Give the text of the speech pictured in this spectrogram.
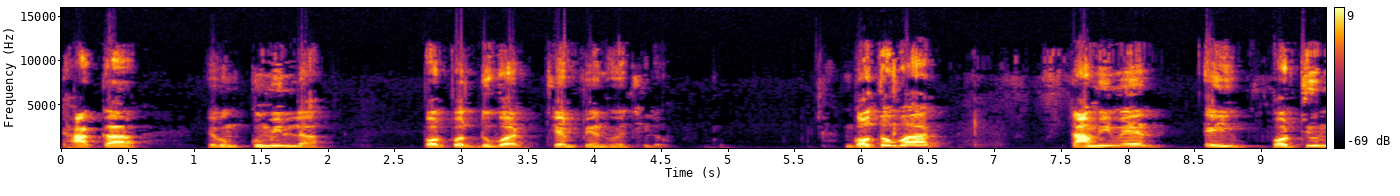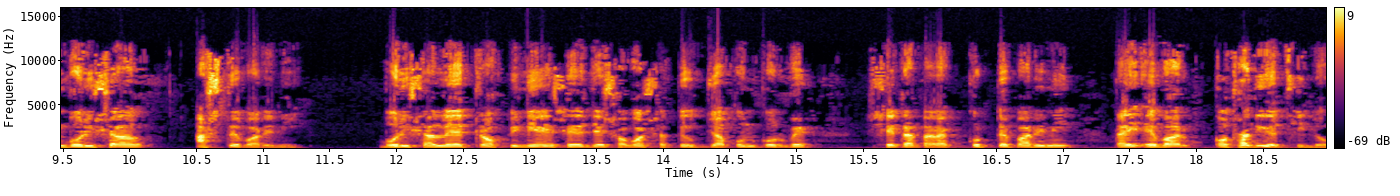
ঢাকা এবং কুমিল্লা পরপর দুবার চ্যাম্পিয়ন হয়েছিল। গতবার তামিমের এই ফরচুন বরিশাল আসতে পারেনি। বরিশালে ট্রফি নিয়ে এসে যে সবার সাথে উদযাপন করবে, সেটা তারা করতে পারেনি। তাই এবার কথা দিয়েছিল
